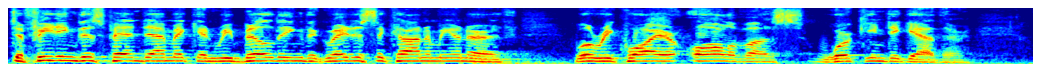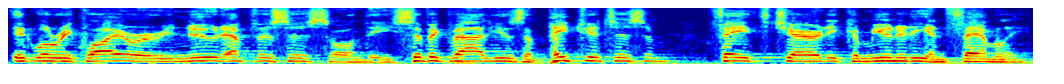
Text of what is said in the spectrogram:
Defeating this pandemic and rebuilding the greatest economy on earth will require all of us working together. It will require a renewed emphasis on the civic values of patriotism, faith, charity, community, and family.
